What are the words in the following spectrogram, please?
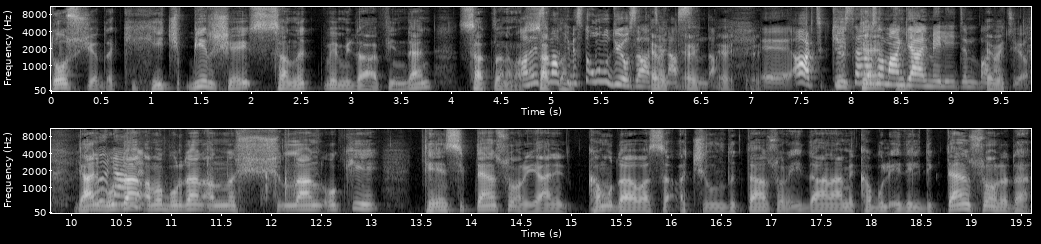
dosyadaki hiçbir şey sanık ve müdafinden saklanamaz. Anayasa Saklan Mahkemesi de onu diyor zaten evet, aslında. Evet, evet, evet. Ee, artık diyor ki, sen o zaman gelmeliydin bana evet. diyor. Yani Bu buradan önemli. ama buradan anlaşılan o ki tensipten sonra yani kamu davası açıldıktan sonra iddianame kabul edildikten sonra da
